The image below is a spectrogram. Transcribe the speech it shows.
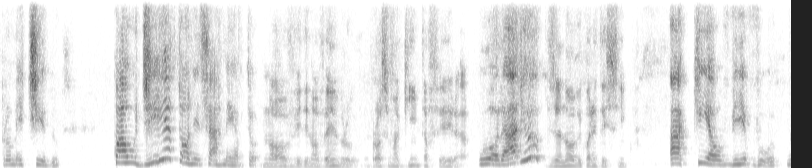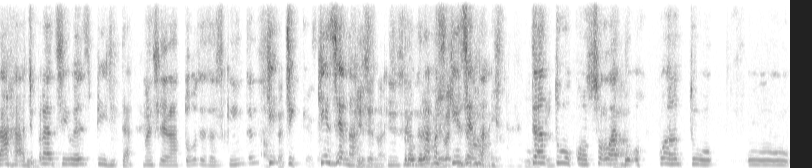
Prometido. Qual o dia, Tony Sarmento? 9 de novembro, próxima quinta-feira. O horário? 19h45 aqui ao vivo na Rádio Brasil Espírita. Mas será todas as quintas? Que, de, quinzenais. quinzenais. Programas é quinzenais. Tanto o Consolador ah. quanto o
